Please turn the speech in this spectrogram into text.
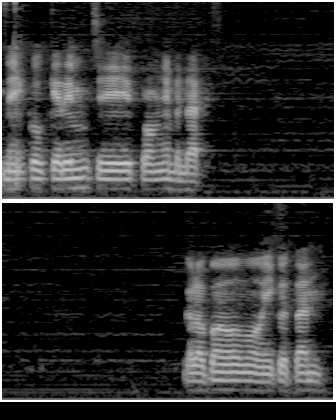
Nih ku kirim si formnya bentar. Kalau mau mau ikutan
